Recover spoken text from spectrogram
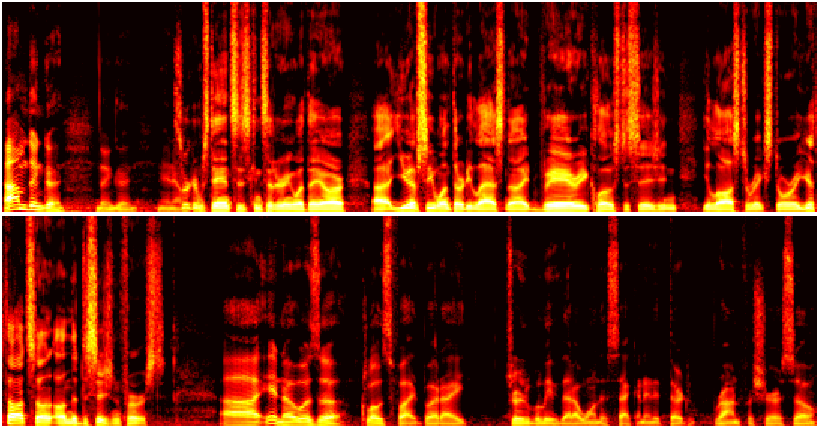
I'm doing good. Doing good. You know. Circumstances, considering what they are. Uh, UFC 130 last night, very close decision. You lost to Rick Story. Your thoughts on, on the decision first? Uh, you know, it was a close fight, but I truly believe that I won the second and the third round for sure. So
